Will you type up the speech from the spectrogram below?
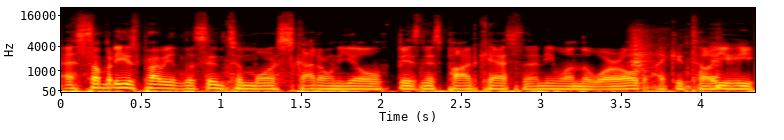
as somebody who's probably listened to more Scott O'Neill business podcasts than anyone in the world, I can tell you he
